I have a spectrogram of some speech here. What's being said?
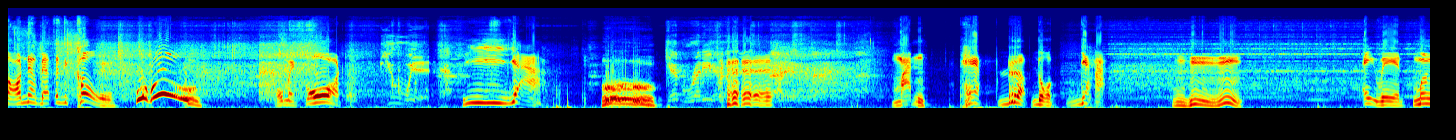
ต่อเนื่องแบบเทคนิคอลวู้ฮู้โอ้ my god You win. อีย่าอู้ Get ready for the next battle. มันแทบเรือบโดดยากอื้อหือไอเวนมึง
